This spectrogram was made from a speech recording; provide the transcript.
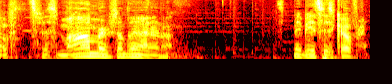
if it's his mom or something. I don't know. Maybe it's his girlfriend.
